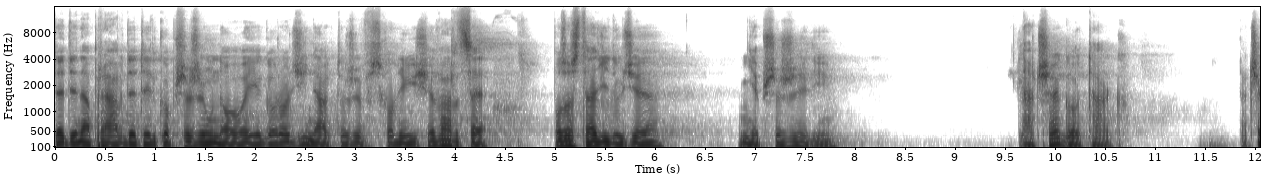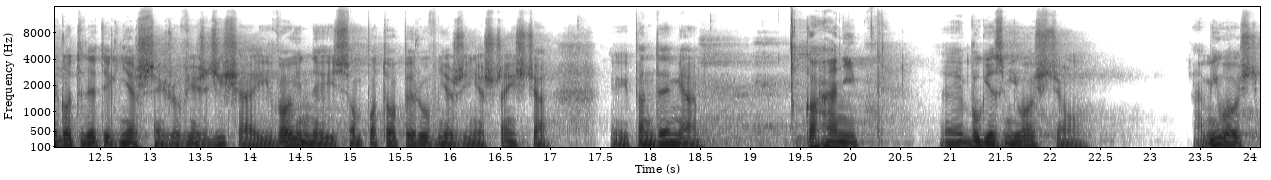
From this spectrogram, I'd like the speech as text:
Wtedy naprawdę tylko przeżył Noe jego rodzina, którzy schronili się w arce. Pozostali ludzie nie przeżyli. Dlaczego tak? Dlaczego tyle tych nieszczęść również dzisiaj? I wojny, i są potopy również, i nieszczęścia, i pandemia. Kochani, y, Bóg jest miłością, a miłość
